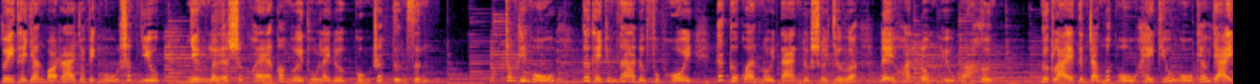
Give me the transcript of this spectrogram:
Tuy thời gian bỏ ra cho việc ngủ rất nhiều, nhưng lợi ích sức khỏe con người thu lại được cũng rất tương xứng. Trong khi ngủ, cơ thể chúng ta được phục hồi, các cơ quan nội tạng được sửa chữa để hoạt động hiệu quả hơn. Ngược lại, tình trạng mất ngủ hay thiếu ngủ kéo dài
